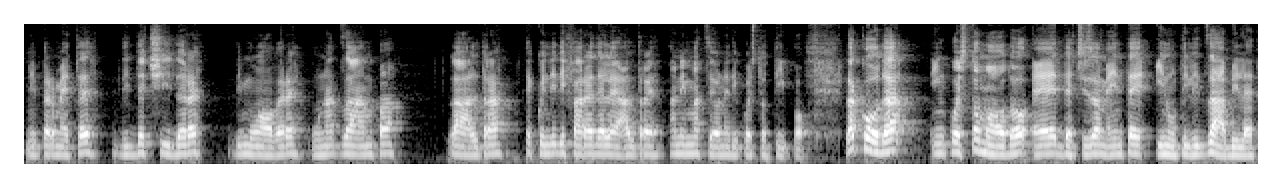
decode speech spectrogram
mi permette di decidere di muovere una zampa, l'altra e quindi di fare delle altre animazioni di questo tipo. La coda in questo modo è decisamente inutilizzabile.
